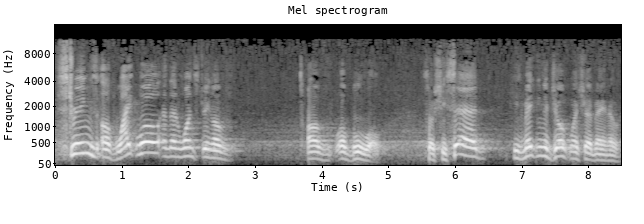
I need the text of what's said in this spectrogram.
strings of white wool and then one string of, of, of blue wool. So she said, he's making a joke, Moshe Rabbeinu.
